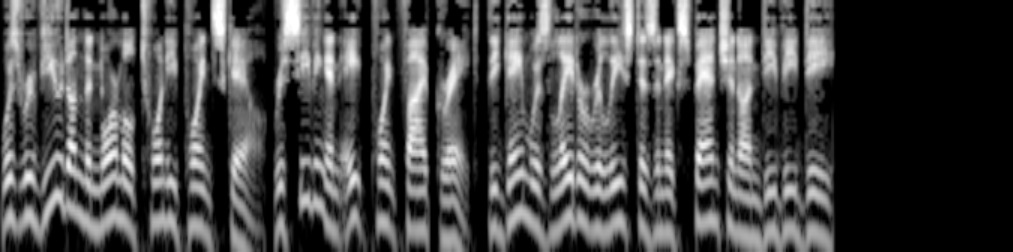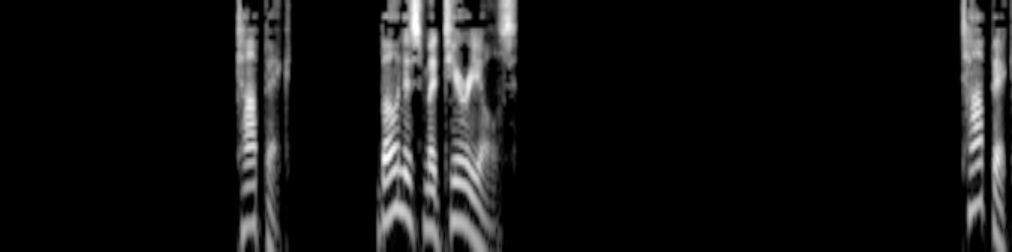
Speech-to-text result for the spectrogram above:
was reviewed on the normal 20-point scale, receiving an 8.5 great. The game was later released as an expansion on DVD. Topic: Bonus materials. Topic:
